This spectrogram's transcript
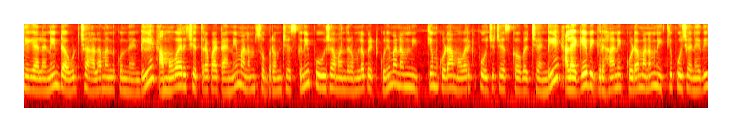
చేయాలని డౌట్ చాలా మందికి ఉందండి. అమ్మవారి చిత్రపటాన్ని మనం శుభ్రం చేసుకుని పూజా మందిరంలో పెట్టుకుని మనం నిత్యం కూడా అమ్మవారికి పూజ చేసుకోవచ్చండి. అలాగే విగ్రహానికి కూడా మనం నిత్య పూజ అనేది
